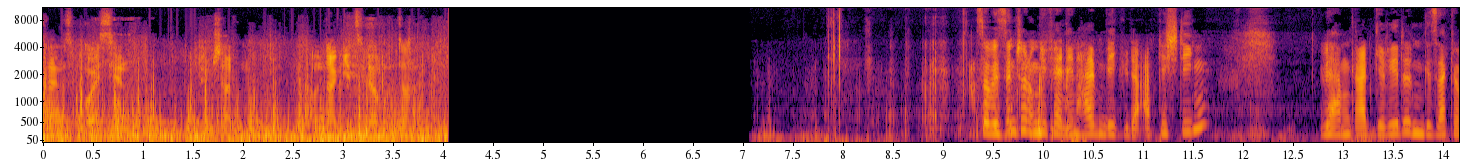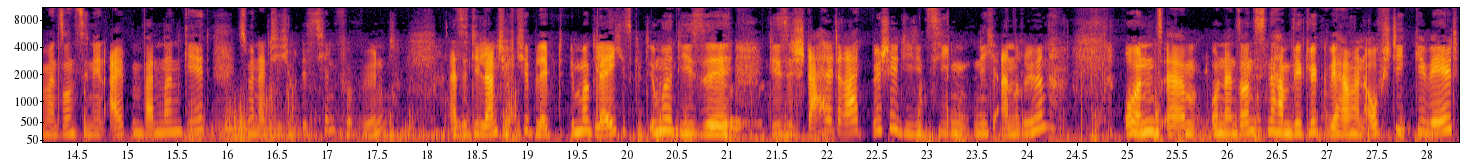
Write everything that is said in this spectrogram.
Kleines Päuschen im Schatten und dann geht es wieder runter. So, wir sind schon ungefähr den halben Weg wieder abgestiegen. Wir haben gerade geredet und gesagt, wenn man sonst in den Alpen wandern geht, ist man natürlich ein bisschen verwöhnt. Also die Landschaft hier bleibt immer gleich. Es gibt immer diese, diese Stacheldrahtbüsche, die die Ziegen nicht anrühren. Und, ähm, und ansonsten haben wir Glück, wir haben einen Aufstieg gewählt.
